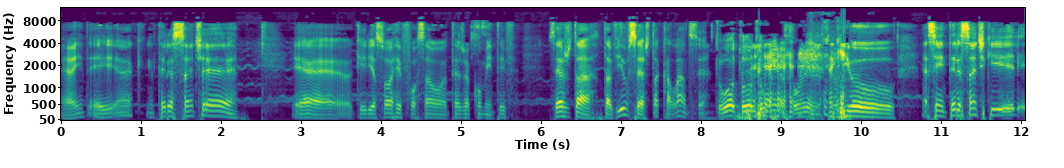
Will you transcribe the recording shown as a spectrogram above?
É, é, interessante é, é, eu queria só reforçar, até já comentei, Sérgio tá, tá vivo, Sérgio? Tá calado, Sérgio? Tô, tô, tô vendo, tô vendo. é que o, assim, é interessante que ele,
